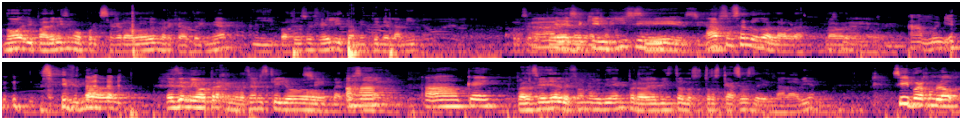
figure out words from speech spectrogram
No, y padrísimo porque se graduó de Mercadotecnia y pasó su gel y también tiene la MIP. Ah, ya sé quién dice. Sí. Sí. Ah, pues un saludo a Laura. Laura. Ah, muy bien. Sí, pues no, es de mi otra generación, es que yo Sí. me un Ajá. año. Ah, ok. Pero sí, a ella le fue muy bien, pero he visto los otros casos de nada bien. Sí, por ejemplo,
